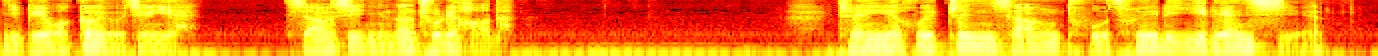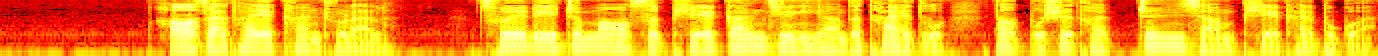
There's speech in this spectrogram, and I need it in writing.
你比我更有经验，相信你能处理好的。陈业辉真想吐崔丽一脸血，好在他也看出来了，崔丽这貌似撇干净一样的态度，倒不是他真想撇开不管，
